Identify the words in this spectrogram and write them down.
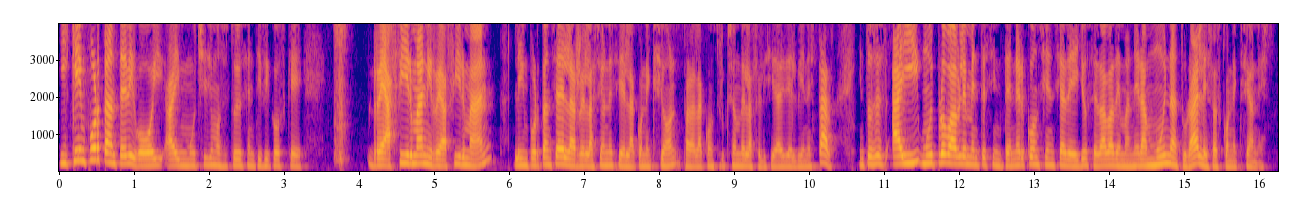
Y qué importante, digo, hoy hay muchísimos estudios científicos que reafirman y reafirman la importancia de las relaciones y de la conexión para la construcción de la felicidad y del bienestar. Entonces, ahí muy probablemente sin tener conciencia de ello se daba de manera muy natural esas conexiones.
